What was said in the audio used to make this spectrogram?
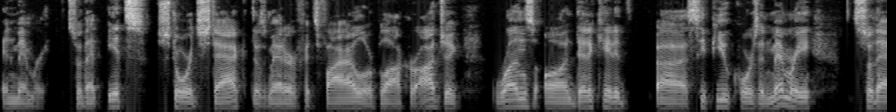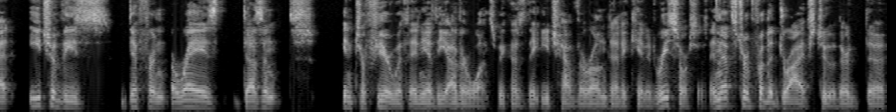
and memory, so that its storage stack doesn't matter if it's file or block or object runs on dedicated uh, CPU cores and memory, so that each of these different arrays doesn't interfere with any of the other ones because they each have their own dedicated resources. And that's true for the drives too. They're the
